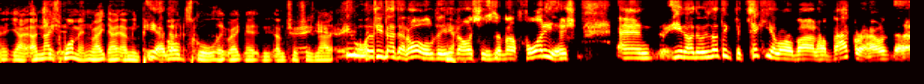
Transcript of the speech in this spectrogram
Uh, Yeah, a nice woman, right? I, I mean, Pete's Yeah, old school, uh, right? Uh, I'm sure she's not. Well, she's not that old, you Yeah. know, she's about 40 ish. And, you know, there was nothing particular about her background uh,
